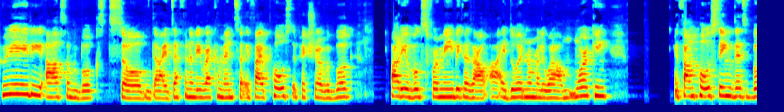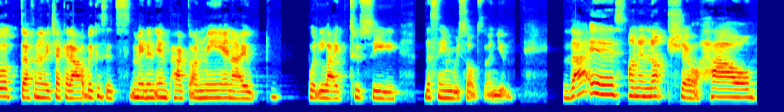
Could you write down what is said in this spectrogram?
pretty awesome books, so that I definitely recommend. So if I post a picture of a book, audiobooks for me because i I do it normally while I'm working. If I'm posting this book, definitely check it out because it's made an impact on me and I would like to see the same results on you. That is, on a nutshell, how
